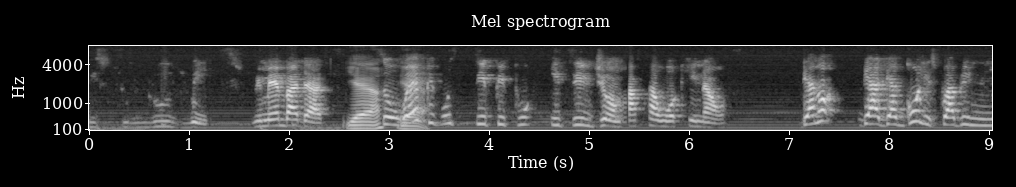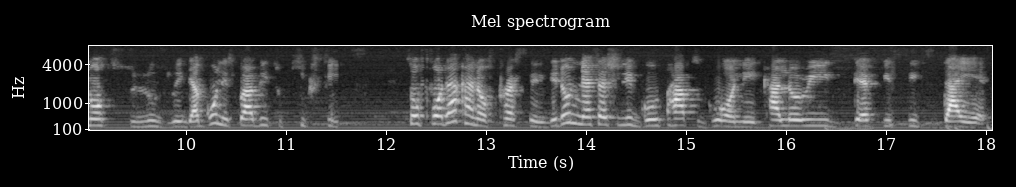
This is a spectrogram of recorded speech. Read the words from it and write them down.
is to lose weight. Remember that. Yeah. So when yeah. people see people eating junk after working out, they are not their their goal is probably not to lose weight. Their goal is probably to keep fit. So for that kind of person, they don't necessarily go have to go on a calorie deficit diet,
